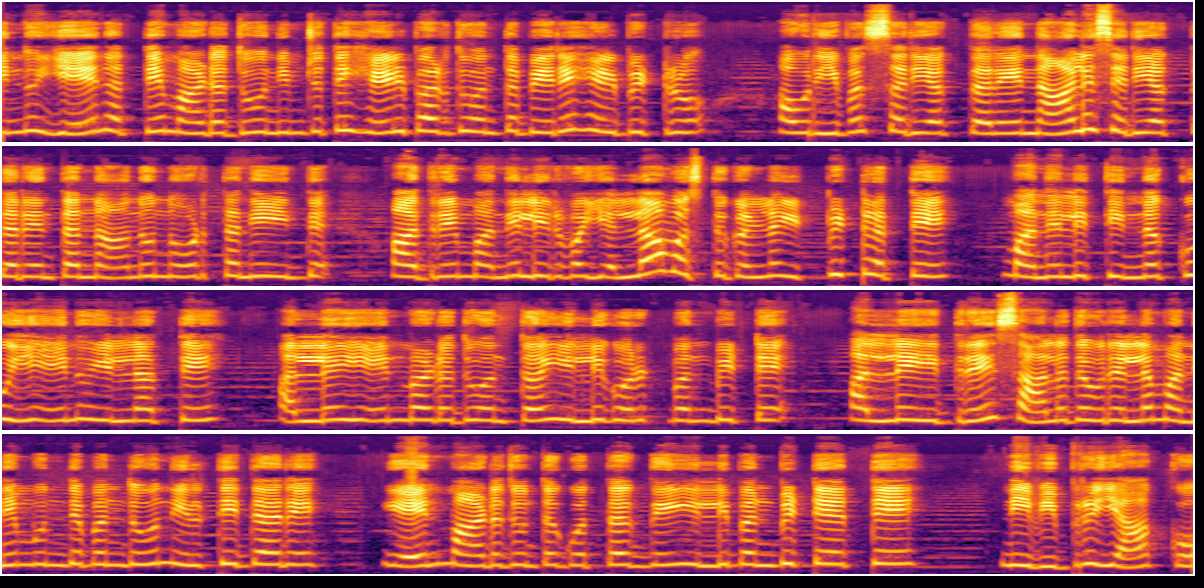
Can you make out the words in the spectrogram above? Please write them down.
ಇನ್ನು ಏನತ್ತೆ ಮಾಡೋದು? ನಿಮ್ಮ ಜೊತೆ ಹೇಳಬಾರ್ದು ಅಂತ ಬೇರೆ ಹೇಳಿಬಿಟ್ರು. ಅವ್ರು ಇವತ್ತು ಸರಿಯಾಗ್ತಾರೆ, ನಾಳೆ ಸರಿಯಾಗ್ತಾರೆ ಅಂತ ನಾನು ನೋಡ್ತಾನೇ ಇದ್ದೆ. ಆದರೆ ಮನೇಲಿರುವ ಎಲ್ಲ ವಸ್ತುಗಳನ್ನ ಇಟ್ಬಿಟ್ರತ್ತೆ. ಮನೇಲಿ ತಿನ್ನಕ್ಕೂ ಏನೂ ಇಲ್ಲತ್ತೆ ಅಲ್ಲೇ ಏನು ಮಾಡೋದು ಅಂತ ಇಲ್ಲಿಗೆ ಹೊರಟು ಬಂದ್ಬಿಟ್ಟೆ. ಅಲ್ಲೇ ಇದ್ರೆ ಸಾಲದವರೆಲ್ಲ ಮನೆ ಮುಂದೆ ಬಂದು ನಿಲ್ತಿದ್ದಾರೆ. ಏನು ಮಾಡೋದು ಅಂತ ಗೊತ್ತಾಗದೆ ಇಲ್ಲಿ ಬಂದ್ಬಿಟ್ಟೆ ಅತ್ತೆ. ನೀವಿಬ್ರು ಯಾಕೋ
